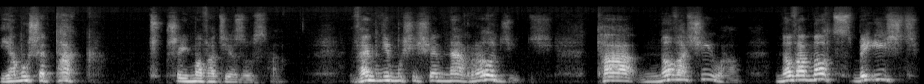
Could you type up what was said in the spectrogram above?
Ja muszę tak przyjmować Jezusa. We mnie musi się narodzić ta nowa siła, nowa moc, by iść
